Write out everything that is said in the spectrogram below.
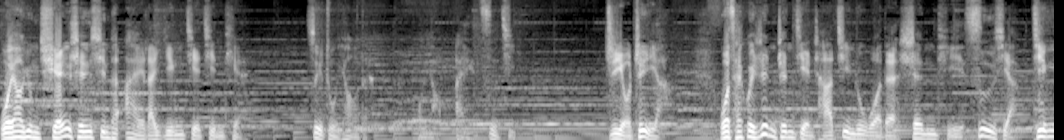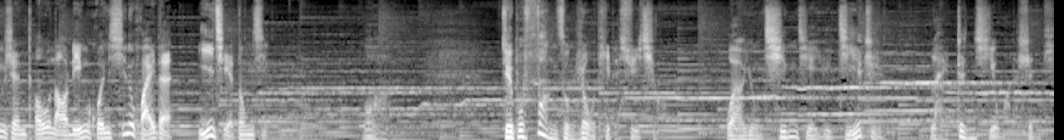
我要用全身心的爱来迎接今天。最主要的，我要爱自己。只有这样，我才会认真检查进入我的身体、思想、精神、头脑、灵魂、心怀的一切东西。我绝不放纵肉体的需求，我要用清洁与节制。来珍惜我的身体，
